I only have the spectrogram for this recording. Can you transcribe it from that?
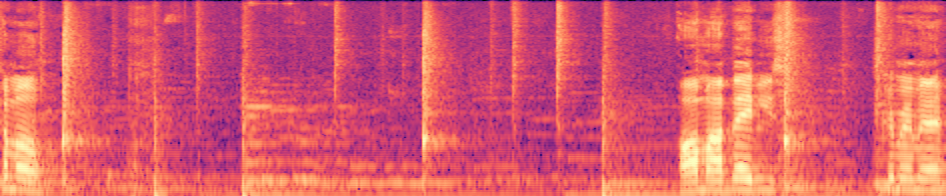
Come on. All my babies. Come here, man.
